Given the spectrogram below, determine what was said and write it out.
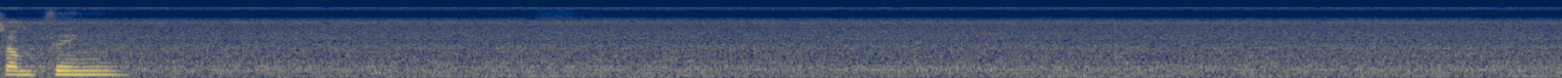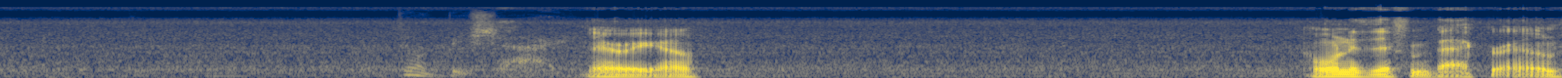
Something. Don't be shy. There we go. I want a different background.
